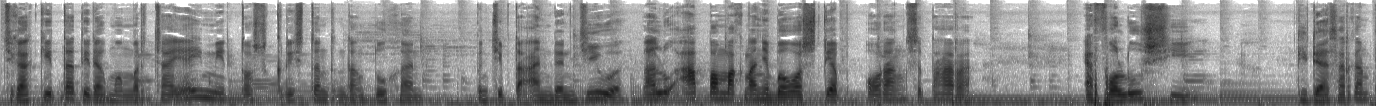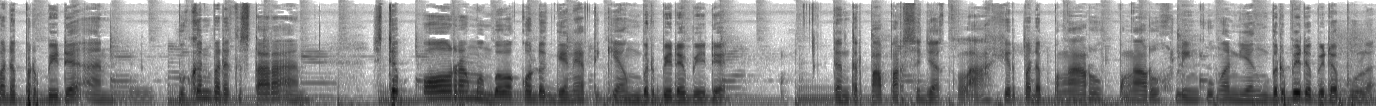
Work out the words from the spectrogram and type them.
jika kita tidak mempercayai mitos Kristen tentang Tuhan, penciptaan dan jiwa, lalu apa maknanya bahwa setiap orang setara? Evolusi didasarkan pada perbedaan, bukan pada kesetaraan. Setiap orang membawa kode genetik yang berbeda-beda dan terpapar sejak lahir pada pengaruh-pengaruh lingkungan yang berbeda-beda pula.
